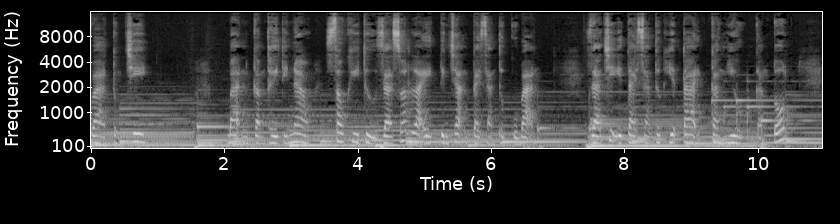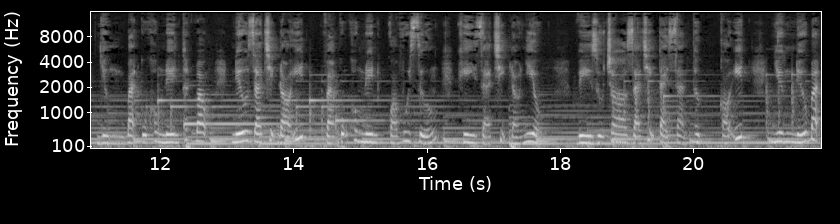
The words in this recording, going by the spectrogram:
và tổng chi. Bạn cảm thấy thế nào sau khi thử giả soát lại tình trạng tài sản thực của bạn? Giá trị tài sản thực hiện tại càng nhiều càng tốt, nhưng bạn cũng không nên thất vọng nếu giá trị đó ít và cũng không nên quá vui sướng khi giá trị đó nhiều. Vì dù cho giá trị tài sản thực có ít nhưng nếu bạn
